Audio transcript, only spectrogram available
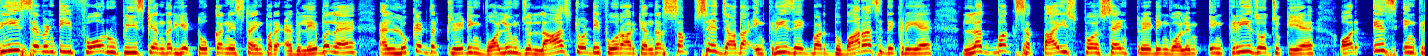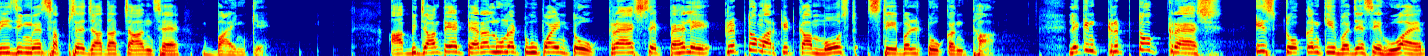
थ्री सेवेंटी फोर रुपीज़ के अंदर ये टोकन इस टाइम पर अवेलेबल है। And look at the trading volume जो लास्ट ट्वेंटी फोर आवर के अंदर सबसे ज़्यादा इंक्रीज एक बार दोबारा से दिख रही है। लगभग सत्ताईस परसेंट ट्रेडिंग वॉल्यूम इंक्रीज हो चुकी है और इस इंक्रीजिंग में सबसे ज़्यादा चांस है बाइंग के। आप भी जानते हैं टेरा लूना 2.0 क्रैश से पहले क्रिप्टो मार्केट का मोस्ट स्टेबल टोकन था। लेकिन क्रिप्टो क्रैश इस टोकन की वजह से हुआ है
